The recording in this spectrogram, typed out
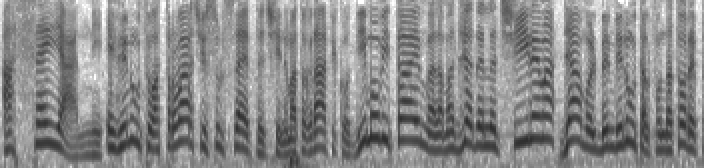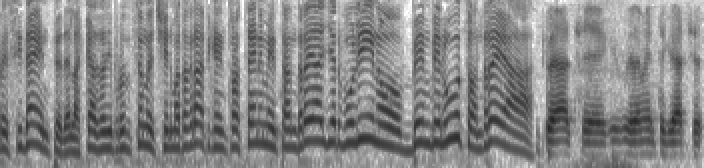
a 6 anni. È venuto a trovarci sul set cinematografico di Movie Time, la magia del cinema. Diamo il benvenuto al fondatore e presidente della casa di produzione cinematografica Entertainment, Andrea Iervolino. Benvenuto Andrea! Grazie, veramente grazie.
